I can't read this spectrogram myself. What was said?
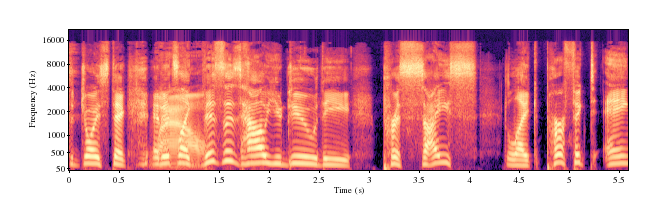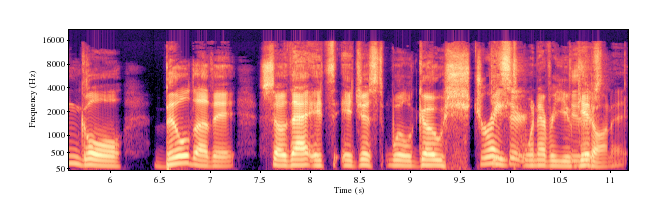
the joystick. And it's like, this is how you do the precise, like perfect angle build of it so that it's it just will go straight are- whenever you get are- on it.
